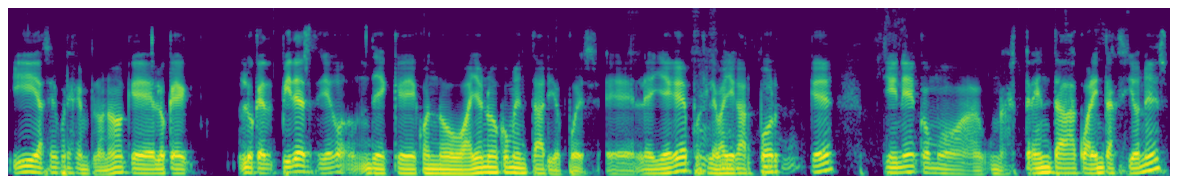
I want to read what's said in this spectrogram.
y hacer, por ejemplo, ¿no? que lo que lo que pides, Diego, de que cuando haya un nuevo comentario, pues eh, le llegue, pues le va a llegar porque tiene como unas 30, 40 acciones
